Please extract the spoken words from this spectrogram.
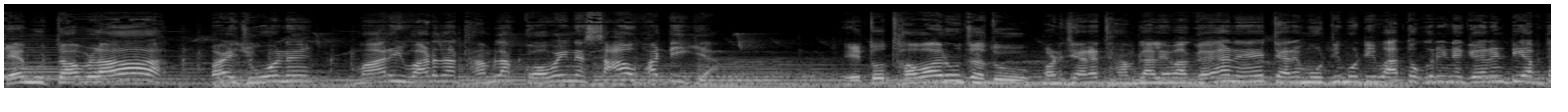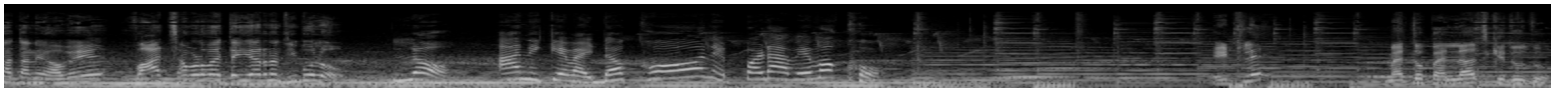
કેમ ઉતાવળા? ભાઈ જુઓ ને, મારી વાડના થાંભલા કોવાઈને સાવ ફાટી ગયા. એ તો થવાનું જ હતું. પણ જ્યારે થાંભલા લેવા ગયા ને ત્યારે મોટી મોટી વાતો કરીને ગેરંટી આપતા હતા ને. હવે વાત સાંભળવા તૈયાર નથી બોલો. લો આને કહેવાય ડખો ને પડાવે વખો. એટલે? મેં તો પહેલા જ કીધું હતું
